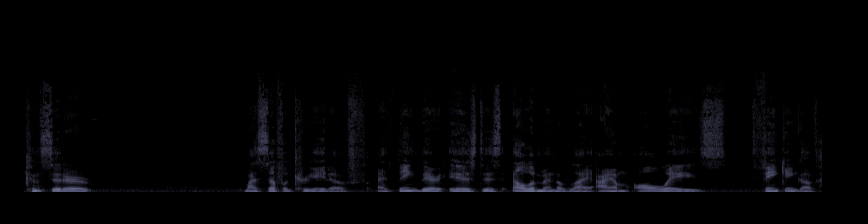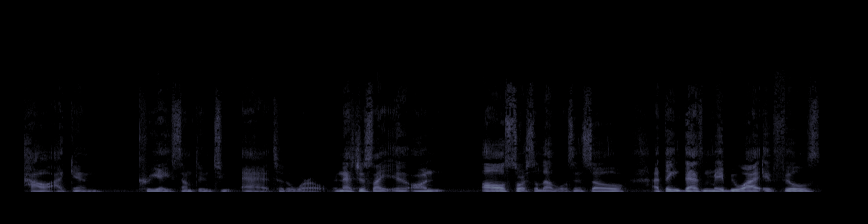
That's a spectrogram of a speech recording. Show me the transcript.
consider myself a creative, I think there is this element of like I am always thinking of how I can create something to add to the world. And that's just like in, on all sorts of levels. And so I think that's maybe why it feels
